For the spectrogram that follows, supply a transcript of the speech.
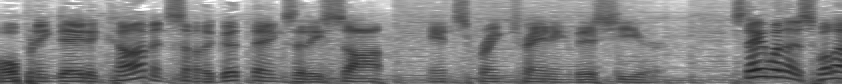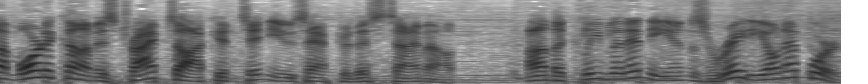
opening day to come and some of the good things that he saw in spring training this year. Stay with us. We'll have more to come as Tribe Talk continues after this timeout on the Cleveland Indians Radio Network.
